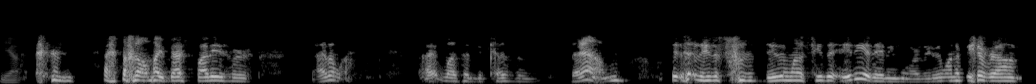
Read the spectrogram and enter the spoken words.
Yeah. I thought all my best buddies were. I don't. It wasn't because of them. They just they didn't want to see the idiot anymore. They didn't want to be around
